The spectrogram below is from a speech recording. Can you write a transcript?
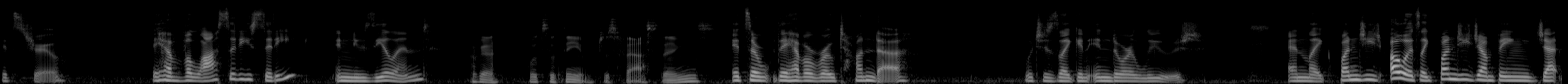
it's true. They have Velocity City in New Zealand. Okay, what's the theme? Just fast things. It's a they have a rotunda, which is like an indoor luge, and like bungee. Oh, it's like bungee jumping, jet,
